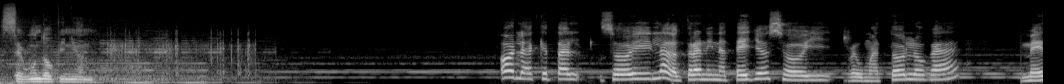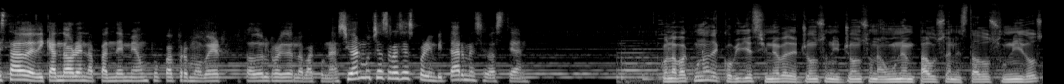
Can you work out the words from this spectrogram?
Segunda Opinión. Hola, ¿qué tal? Soy la doctora Nina Tello, soy reumatóloga. Me he estado dedicando ahora en la pandemia un poco a promover todo el rollo de la vacunación. Muchas gracias por invitarme, Sebastián. Con la vacuna de COVID-19 de Johnson Johnson aún en pausa en Estados Unidos,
